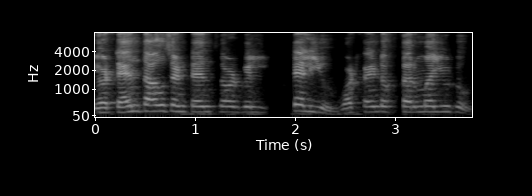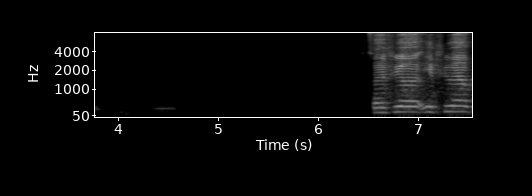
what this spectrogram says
your tenth house and tenth lord will tell you what kind of karma you do so, if you if you have,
